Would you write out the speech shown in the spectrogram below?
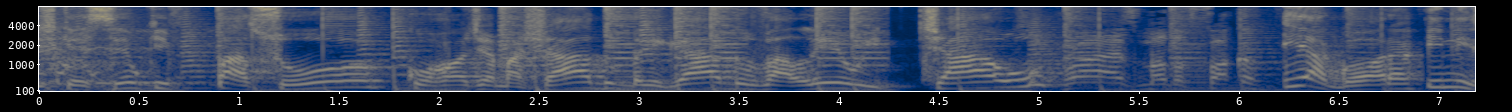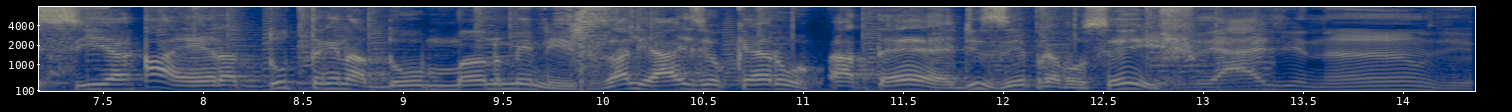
Esqueceu que passou com Roger Machado. Obrigado, valeu e tchau. E agora inicia a era do treinador Mano Menezes. Aliás, eu quero até dizer para vocês Viagem não, viu?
